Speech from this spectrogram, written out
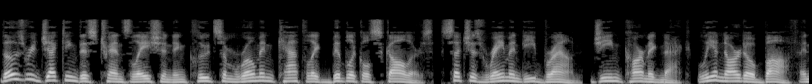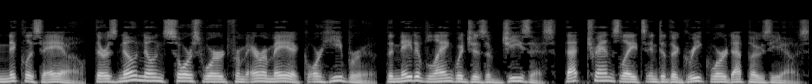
Those rejecting this translation include some Roman Catholic biblical scholars, such as Raymond E. Brown, Jean Carmignac, Leonardo Boff, and Nicholas Ayo. There is no known source word from Aramaic or Hebrew, the native languages of Jesus, that translates into the Greek word epiousios.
